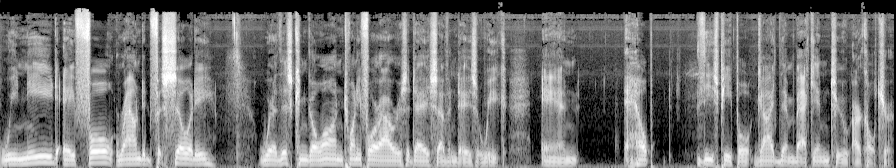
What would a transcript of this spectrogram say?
We need a full rounded facility where this can go on 24 hours a day, seven days a week, and help these people guide them back into our culture.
